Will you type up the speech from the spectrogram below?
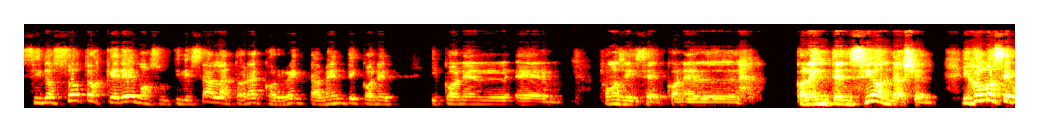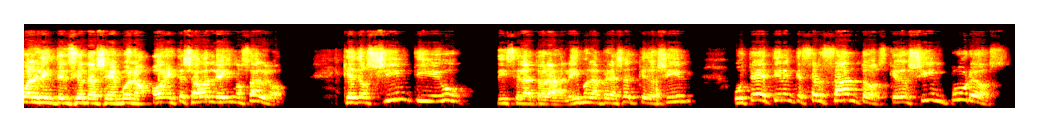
Si nosotros queremos utilizar la Torah correctamente y con el, y con el eh, ¿cómo se dice? Con el, con la intención de Hashem. ¿Y cómo sé cuál es la intención de Hashem? Bueno, hoy este Shabbat leímos algo. Que Doshim Tiu dice la Torah. Leímos la Perashat Kedoshim. Ustedes tienen que ser santos, Kedoshim puros.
